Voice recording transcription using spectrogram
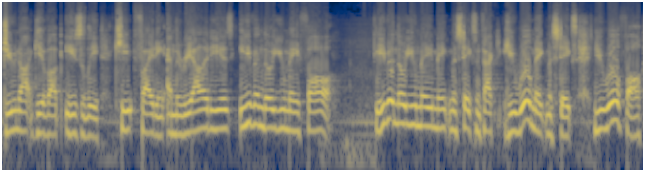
Do not give up easily. Keep fighting. And the reality is, even though you may fall, even though you may make mistakes, in fact, you will make mistakes, you will fall,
